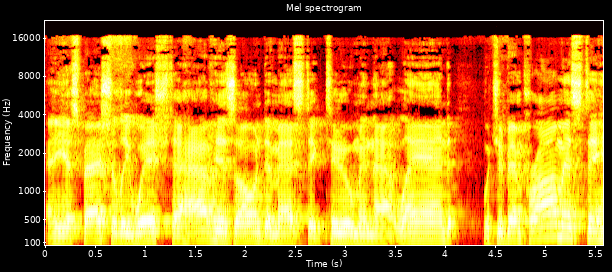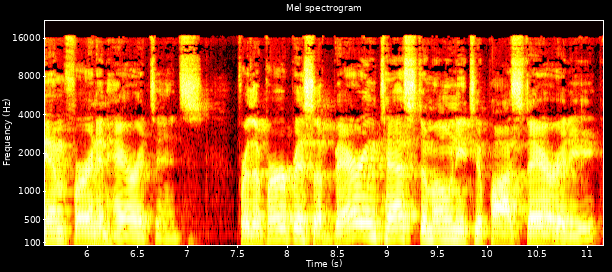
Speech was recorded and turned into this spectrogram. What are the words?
And he especially wished to have his own domestic tomb in that land, which had been promised to him for an inheritance, for the purpose of bearing testimony to posterity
